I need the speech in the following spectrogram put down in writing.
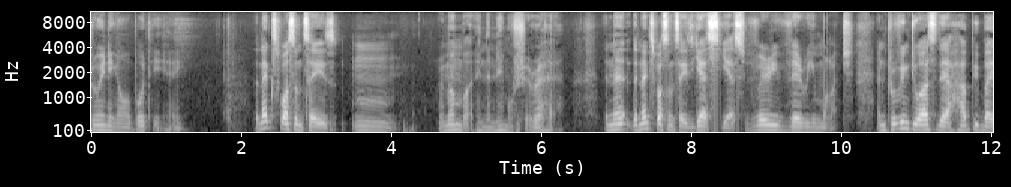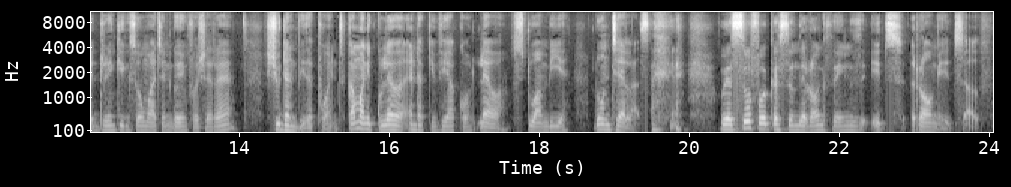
ruining our body. Hey, the next person says, mm, "Remember, in the name of Sherehe." The, ne- the next person says, Yes, yes, very, very much. And proving to us they are happy by drinking so much and going for sherehe shouldn't be the point. Kama ni kulewa, enda kivyako, lewa. Situambie. Don't tell us. we are so focused on the wrong things, it's wrong itself.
